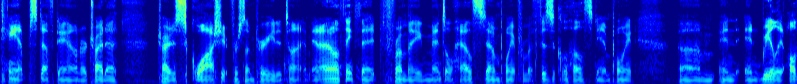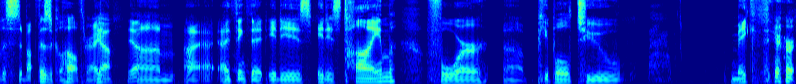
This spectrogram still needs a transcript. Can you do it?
tamp stuff down or try to try to squash it for some period of time and i don't think that from a mental health standpoint from a physical health standpoint um, and and really all this is about physical health right Yeah, yeah. um, I, I think that it is it is time for uh, people to make their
